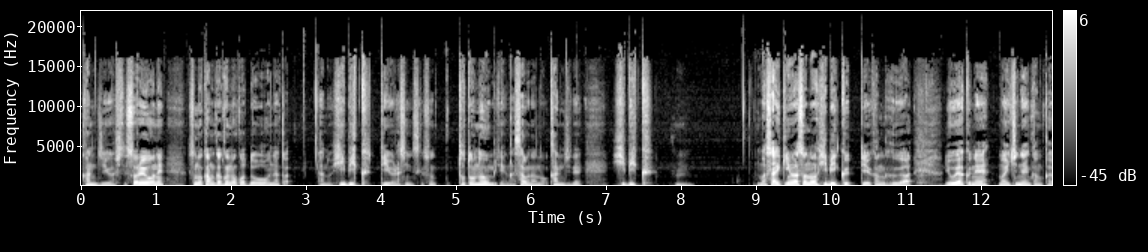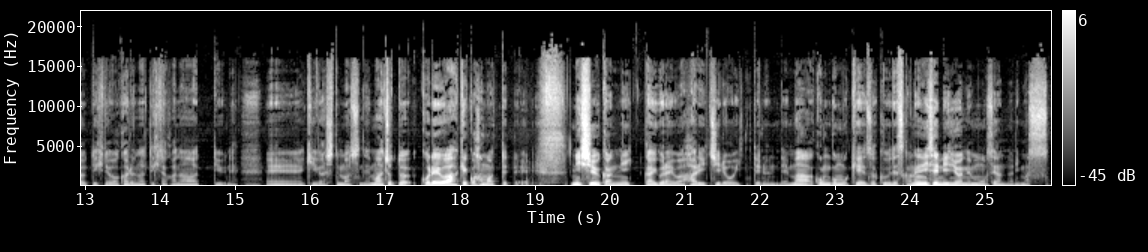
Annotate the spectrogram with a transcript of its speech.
感じがしてそれをねその感覚のことをなんかあの響くっていうらしいんですけどその整うみたいなサウナの感じで響く、うん。まあ、最近はその響くっていう感覚がようやくね、まあ、1年間通ってきて分かるようになってきたかなっていうね、えー、気がしてますね。まあちょっとこれは結構ハマってて2週間に1回ぐらいは針治療行ってるんでまあ今後も継続ですかね。2024年もお世話になります。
